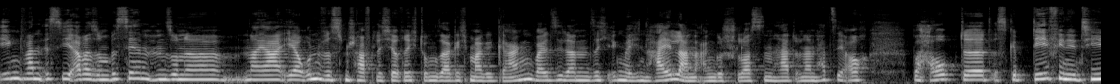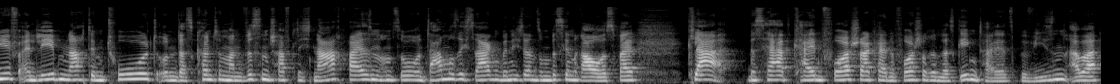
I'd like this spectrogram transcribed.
Irgendwann ist sie aber so ein bisschen in so eine, naja, eher unwissenschaftliche Richtung, sage ich mal, gegangen, weil sie dann sich irgendwelchen Heilern angeschlossen hat. Und dann hat sie auch behauptet, es gibt definitiv ein Leben nach dem Tod und das könnte man wissenschaftlich nachweisen und so. Und da muss ich sagen, bin ich dann so ein bisschen raus, weil klar, bisher hat kein Forscher, keine Forscherin das Gegenteil jetzt bewiesen, aber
